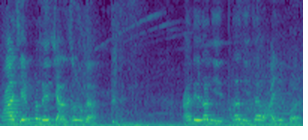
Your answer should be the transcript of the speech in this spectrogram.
花钱不能享受的，还得让你让你再玩一会儿。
